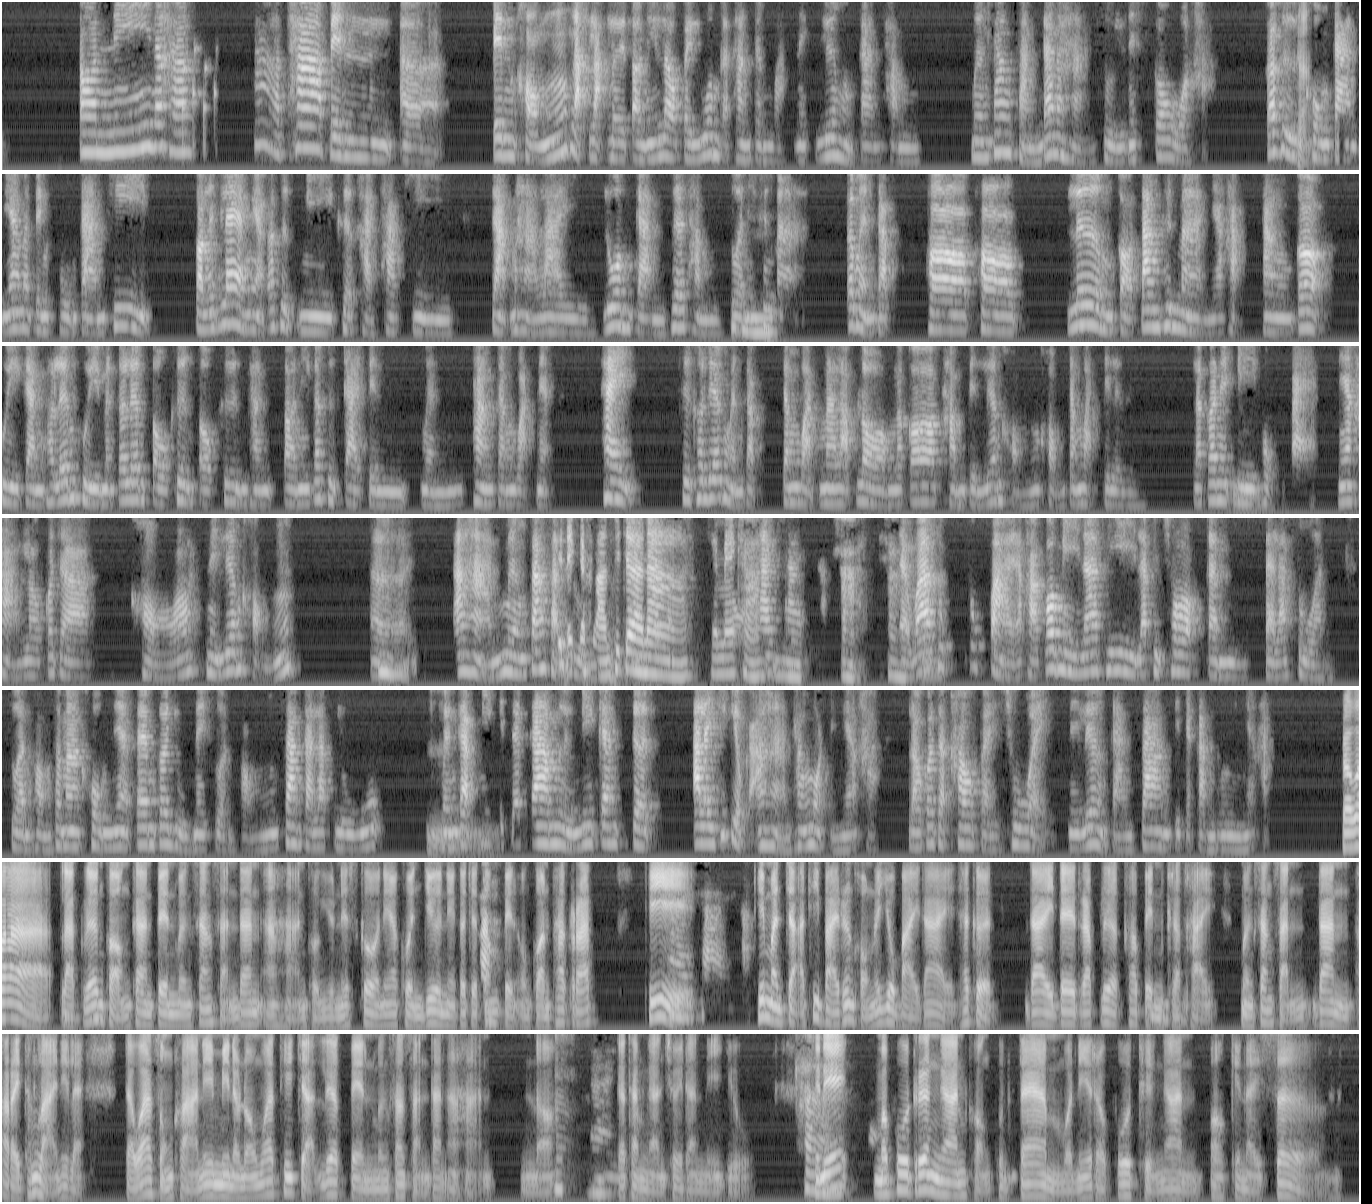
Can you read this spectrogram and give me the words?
ตอนนี้นะคะ ถ้าถ้าเป็นเอ่อเป็นของหลักๆ เลยตอนนี้เราไปร่วมกับทางจังหวัดในเรื่องของการทำเมืองสร้างสรรค์ด้านอาหารสู่ยูเนสโกอะค่ะ ก็คือครับโครงการเนี้ยมันเป็นโครงการที่ตอนแรกๆเนี่ยก็คือมีเครือข่ายภาคีจากมหาลัยร่วมกันเพื่อทำตัวนี้ขึ้นมา ก็เหมือนกับพอพอเริ่มก่อตั้งขึ้นมาอย่างเนี้ยค่ะ ทางก็คุยกันพอเริ่มคุยมันก็เริ่มโตขึ้นโตขึ้นทางตอนนี้ก็คือกลายเป็นเหมือนทางจังหวัดเนี่ย ให้คือเขาเรียกเหมือนกับจังหวัดมารับรอง แล้วก็ทำเป็นเรื่องของของจังหวัดไปเลย แล้วก็ในปีหกแปดเนี่ยค่ะ เราก็จะ ขอในเรื่องของเอ่อออาหารเมืองสร้างสรรเป็นค์เอกสารพิจารณาใช่ไหมคะใช่ใช่ค่ะค่ะ แต่ว่าทุกทุกฝ่ายอะค่ะ ก็มีหน้าที่รับผิดชอบกันแต่ละส่วน ส่วนของสมาคมเนี่ยแต้มก็อยู่ในส่วนของสร้างการรับรู้อืมเหมือนกับมีกิจกรรมหรือมีการเกิดอะไรที่เกี่ยวกับอาหารทั้งหมดอย่างเงี้ยค่ะ เราก็จะเข้าไปช่วยในเรื่องการสร้างกิจกรรมตรงนี้ค่ะ เพราะว่าหลักเรื่องของการเป็นเมืองสร้างสรรค์ด้านอาหารของยูเนสโกเนี่ยคนยื่นเนี่ยก็จะต้องเป็นองค์กรภาครัฐที่ใช่ใช่ค่ะที่มันจะอธิบายเรื่องของนโยบายได้ ถ้าเกิดได้ได้รับเลือกเข้าเป็นเครือข่ายเมืองสร้างสรรค์ด้านอะไรทั้งหลายนี่แหละ แต่ว่าสงขลานี่มีแนวโน้มว่าที่จะเลือกเป็นเมืองสร้างสรรค์ด้านอาหารเนาะใช่ก็ทำงานช่วยด้านนี้อยู่ค่ะทีนี้มาพูดเรื่องงานของคุณแต้ม วันนี้เราพูดถึงงาน organizer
